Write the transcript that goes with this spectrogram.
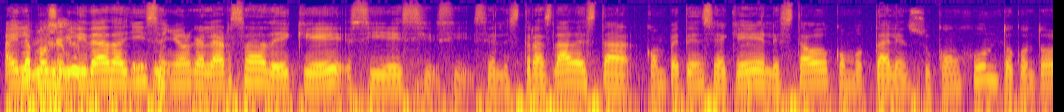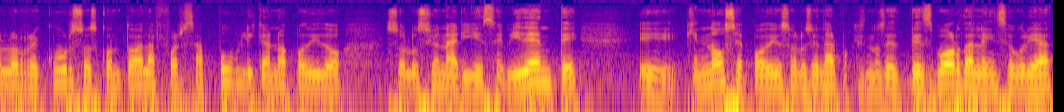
Hay la posibilidad allí, señor Galarza, de que si, si, se les traslada esta competencia que el Estado como tal, en su conjunto, con todos los recursos, con toda la fuerza pública, no ha podido solucionar, y es evidente, eh, que no se ha podido solucionar porque no se desborda la inseguridad,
